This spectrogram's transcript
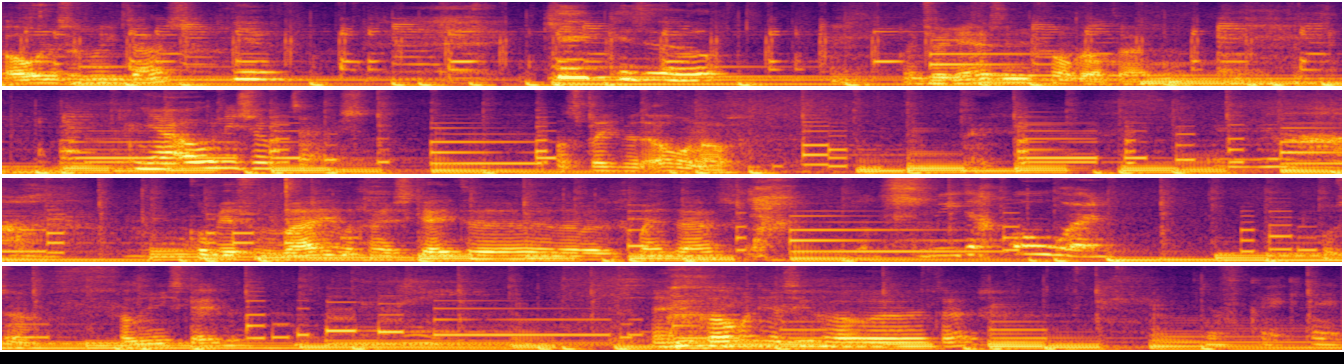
Owen is ook nog niet thuis. Ja. Kijk het wel. En Joanne is in ieder geval wel thuis. hè? Ja, Owen is ook thuis. Wat spreek je met Owen af? Kom je even bij en dan ga je skaten naar het gemeentehuis? Dat is niet echt Owen. Hoezo? Kan hij niet skaten? Nee. En Hugo, wanneer is Hugo eh, thuis? Even kijken. Nee.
